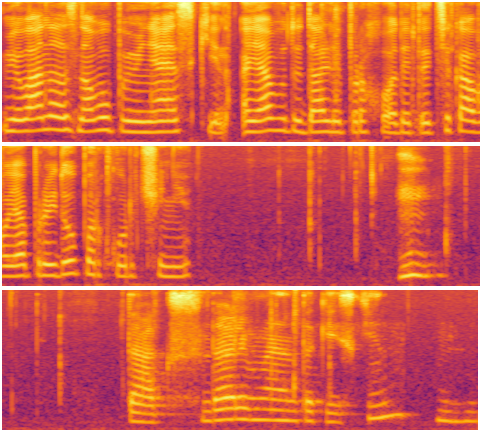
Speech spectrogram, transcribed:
Мілана знову поміняє скін, а я буду далі проходити. Цікаво, я пройду паркур чи ні. Так, далі в мене такий скін. Угу.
